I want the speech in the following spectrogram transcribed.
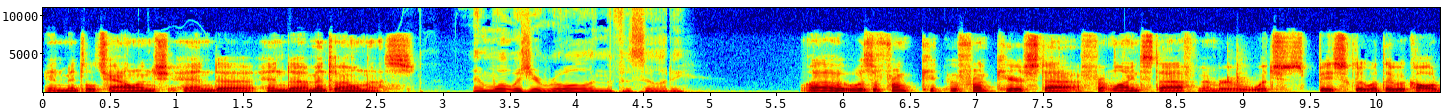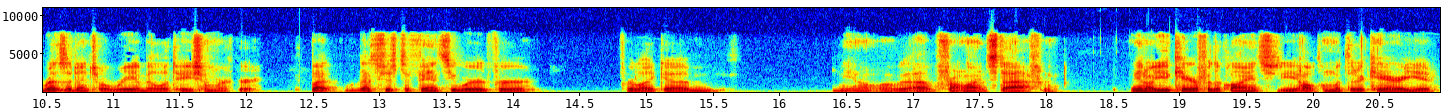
and mental challenge and uh, and uh, mental illness. And what was your role in the facility? Uh, it was a front a front care staff, frontline staff member, which is basically what they would call a residential rehabilitation worker. But that's just a fancy word for for like um you know a frontline staff. You know, you care for the clients, you help them with their care, you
